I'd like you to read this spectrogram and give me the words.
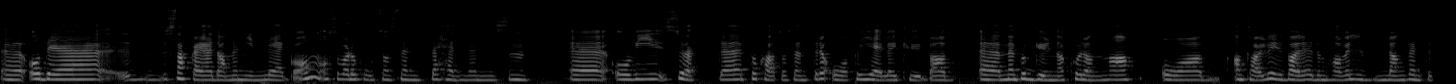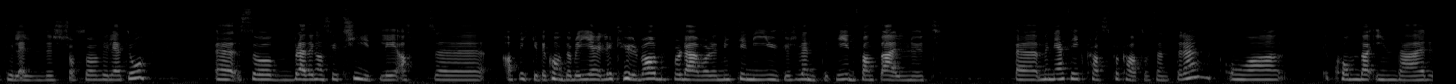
Eh, og det snakka jeg da med min lege om, og så var det hun som sendte henvendelsen. Eh, og vi søkte på Cato-senteret og på Jeløy kurbad. Eh, men pga. korona og antageligvis bare De har vel lang ventetid ellers også, vil jeg tro. Eh, så ble det ganske tydelig at, eh, at ikke det kom til å bli gjeldig kurbad, for der var det 99 ukers ventetid, fant Erlend ut. Eh, men jeg fikk plass på Cato-senteret, og kom da inn der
